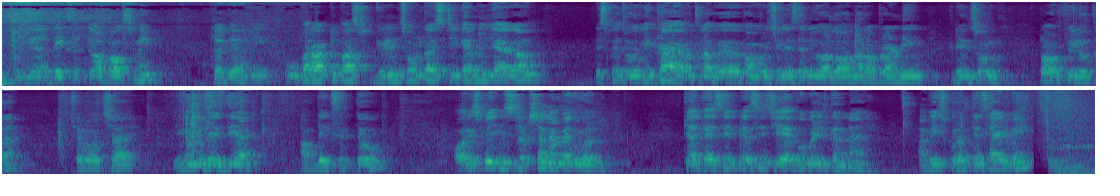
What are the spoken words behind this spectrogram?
तो देख सकते हो आप बॉक्स में क्या क्या है ऊपर आपके पास ग्रीन सोल का स्टिकर मिल जाएगा। इस पर जो लिखा है मतलब congratulations you are the owner of new Green Soul proud feel होता है। चलो अच्छा है। इन्होंने भेज दिया है। आप देख सकते हो। और इस पर इंस्ट्रक्शन है मैनुअल क्या कैसे कैसे चेयर को बिल्ड करना है। अभी इसको रखते हैं साइड में।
